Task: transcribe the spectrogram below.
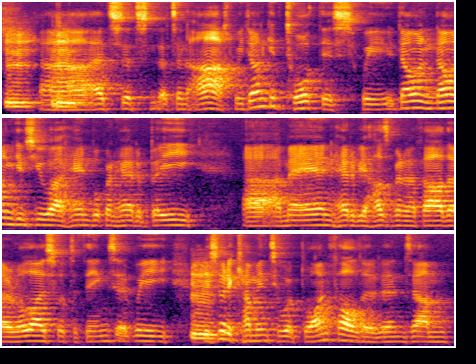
mm. uh, it's it's it's an art. We don't get taught this. We no one no one gives you a handbook on how to be uh, a man, how to be a husband and a father, all those sorts of things. That we mm. we sort of come into it blindfolded, and um,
